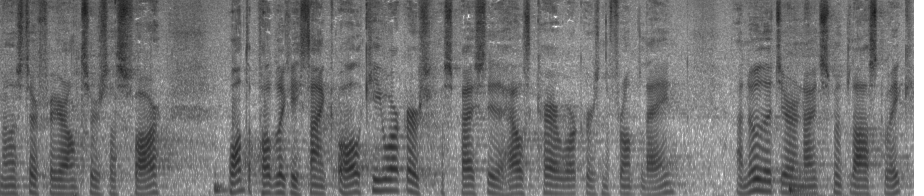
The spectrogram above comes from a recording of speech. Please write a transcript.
Minister, for your answers thus far. I want to publicly thank all key workers, especially the healthcare workers in the front line. I know that your announcement last week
